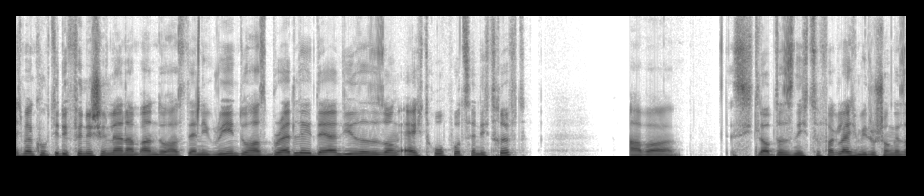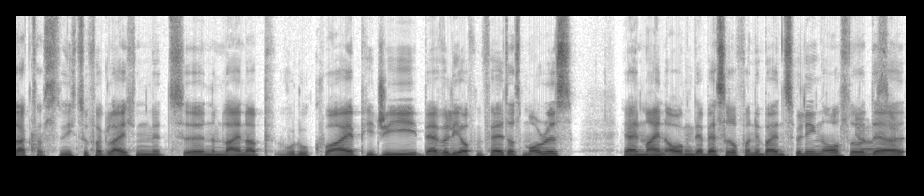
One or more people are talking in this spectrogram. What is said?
ich meine, guck dir die Finishing Lineup an. Du hast Danny Green, du hast Bradley, der in dieser Saison echt hochprozentig trifft. Aber ich glaube, das ist nicht zu vergleichen, wie du schon gesagt hast. Nicht zu vergleichen mit äh, einem Lineup, wo du Quai, PG, Beverly auf dem Feld hast, Morris. Ja, in meinen Augen der bessere von den beiden Zwillingen auch so. Ja, der,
